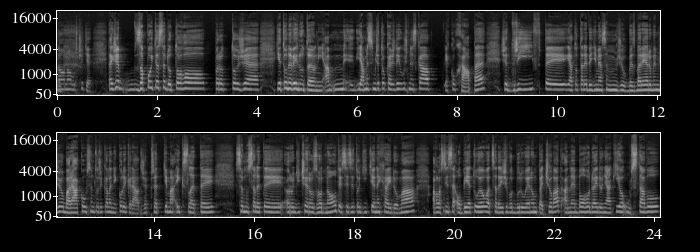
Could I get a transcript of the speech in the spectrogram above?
no, no, určitě. Takže zapojte se do toho, protože je to nevyhnutelný. A my, já myslím, že to každý už dneska jako chápe, že dřív ty, já to tady vidím, já jsem žiju v bezbariérovém žiju barákou, jsem to říkala několikrát, že před těma x lety se museli ty rodiče rozhodnout, jestli si to dítě nechají doma a vlastně se obětujou a celý život budou jenom pečovat, anebo ho dají do nějakého ústavu,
